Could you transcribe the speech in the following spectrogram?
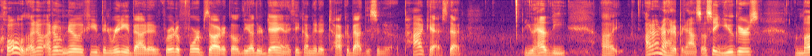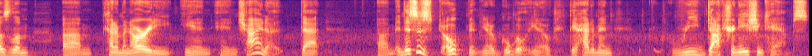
cold. I don't, I don't know if you've been reading about it. I wrote a Forbes article the other day, and I think I'm going to talk about this in a podcast. That you have the, uh, I don't know how to pronounce. it. I'll say Uyghurs, a Muslim um, kind of minority in in China. That, um, and this is open. You know, Google. You know, they had them in redoctrination camps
